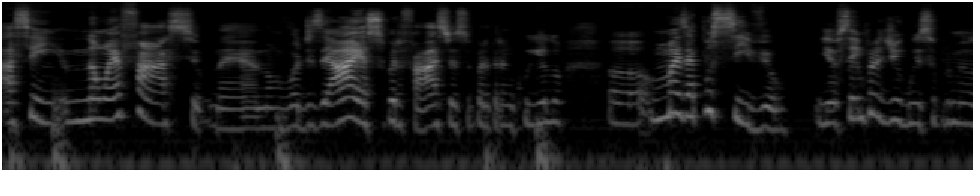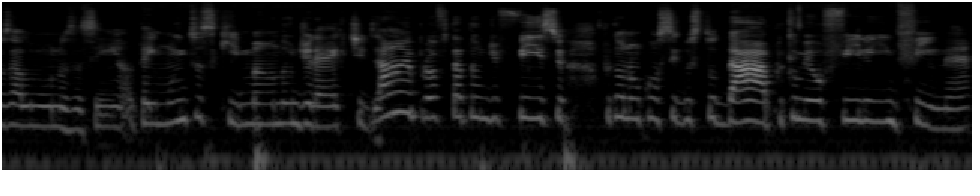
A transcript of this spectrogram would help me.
assim, não é fácil, né? Não vou dizer, ah, é super fácil, é super tranquilo, ah, mas é possível. E eu sempre digo isso para meus alunos, assim, tem muitos que mandam direct, dizem, ah, prof, tá tão difícil, porque eu não consigo estudar, porque o meu filho, enfim, né?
